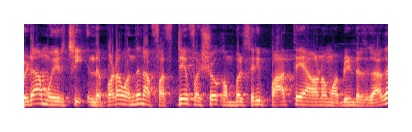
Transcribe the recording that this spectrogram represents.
Vidaamuyarchi. இந்த படம் வந்து நான் first day first show compulsory பார்த்தே ஆகணும் அப்படின்றதுக்காக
